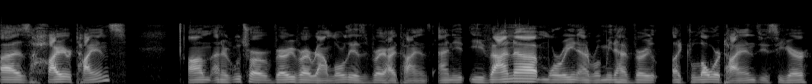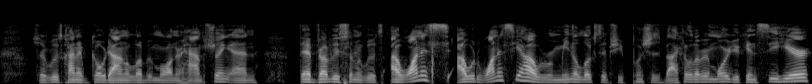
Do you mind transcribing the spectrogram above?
has higher tie-ins, um, and her glutes are very, very round. Lauralie has very high tie-ins, and Ivana, Maureen, and Romina have very like lower tie-ins. You see here, so their glutes kind of go down a little bit more on their hamstring, and they have very similar glutes. I want to, see. I would want to see how Romina looks if she pushes back a little bit more. You can see here,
